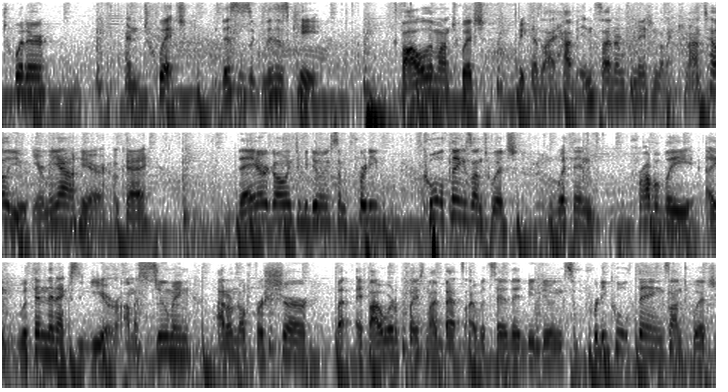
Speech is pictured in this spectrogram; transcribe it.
Twitter, and Twitch. This is this is key follow them on Twitch because I have insider information that I cannot tell you. Hear me out here, okay? They are going to be doing some pretty cool things on Twitch within probably within the next year. I'm assuming, I don't know for sure, but if I were to place my bets, I would say they'd be doing some pretty cool things on Twitch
